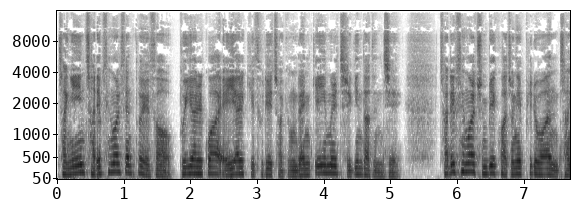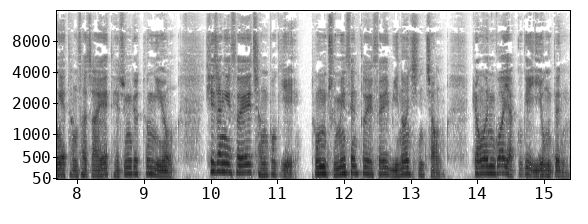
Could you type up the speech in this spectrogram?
장애인 자립생활센터에서 VR과 AR 기술이 적용된 게임을 즐긴다든지 자립생활 준비 과정에 필요한 장애 당사자의 대중교통 이용, 시장에서의 장보기, 동주민센터에서의 민원 신청, 병원과 약국의 이용 등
